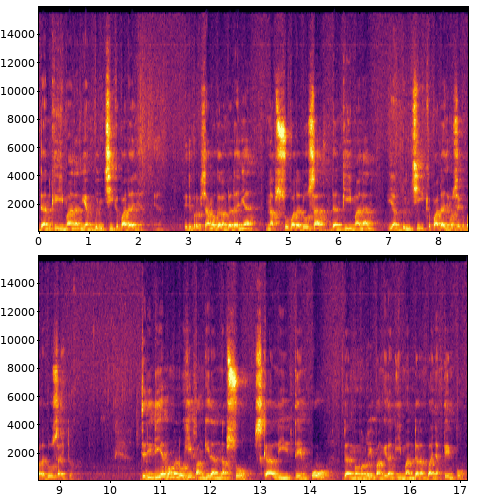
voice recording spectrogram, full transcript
dan keimanan yang benci kepadanya. Jadi berkecamuk dalam dadanya nafsu pada dosa dan keimanan yang benci kepadanya maksudnya kepada dosa itu. Jadi dia memenuhi panggilan nafsu sekali tempo dan memenuhi panggilan iman dalam banyak tempo.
